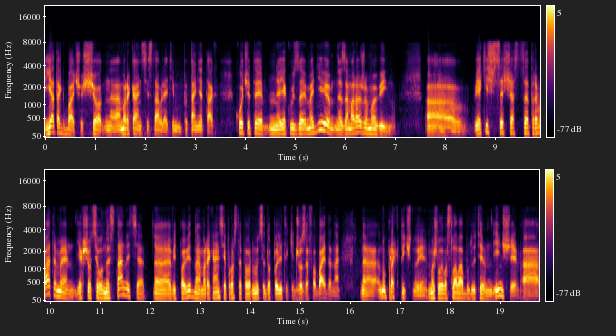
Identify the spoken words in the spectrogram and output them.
Я так бачу, що американці ставлять їм питання так: хочете якусь взаємодію, заморажуємо війну. Якийсь це час це триватиме. Якщо цього не станеться, е, відповідно американці просто повернуться до політики Джозефа Байдена, е, ну практичної. Можливо, слова будуть е, інші, а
